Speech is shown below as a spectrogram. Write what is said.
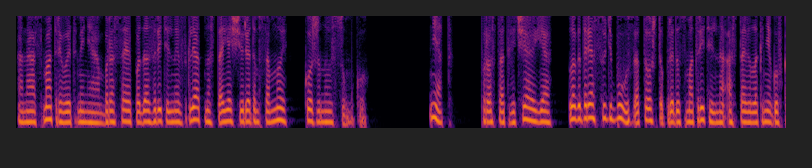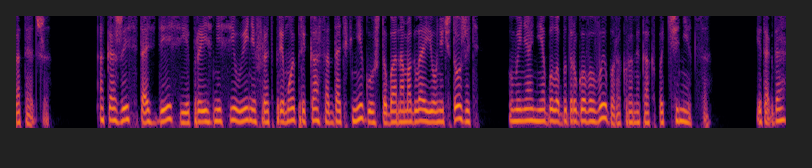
Она осматривает меня, бросая подозрительный взгляд на стоящую рядом со мной кожаную сумку. «Нет», — просто отвечаю я, благодаря судьбу за то, что предусмотрительно оставила книгу в коттедже. Окажись та здесь и произнеси Уинифред прямой приказ отдать книгу, чтобы она могла ее уничтожить, у меня не было бы другого выбора, кроме как подчиниться. И тогда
